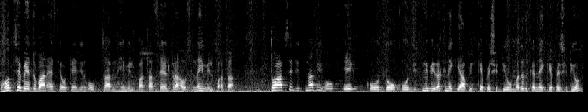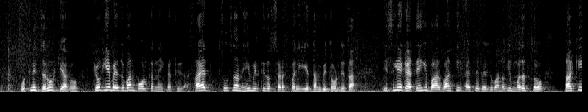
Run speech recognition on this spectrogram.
बहुत से बेजुबान ऐसे होते हैं जिनको उपचार नहीं मिल पाता शेल्टर हाउस नहीं मिल पाता। तो आपसे जितना भी हो, एक को, दो को, जितनी भी रखने की आपकी कैपेसिटी हो, मदद करने की कैपेसिटी हो, उतनी ज़रूर किया करो। क्योंकि ये बेजुबान बोल कर नहीं करती। शायद सूचना नहीं मिलती तो सड़क पर ही ये दम भी तोड़ देता। इसलिए कहते हैं कि बार बार की ऐसे बेजुबानों की मदद करो ताकि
